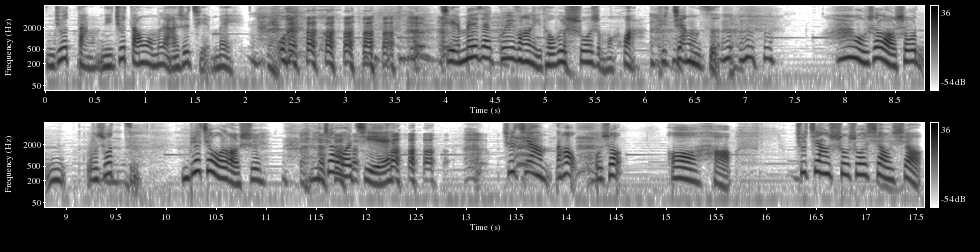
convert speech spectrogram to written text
你就当你就当我们俩是姐妹，我姐妹在闺房里头会说什么话？就这样子啊！我说老师，我我说怎你不要叫我老师，你叫我姐，就这样。然后我说哦好，就这样说说笑笑，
